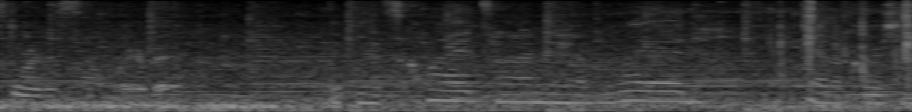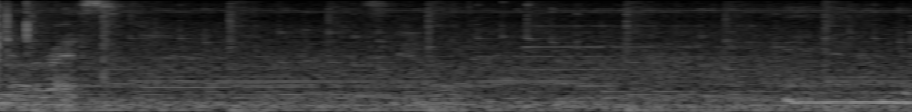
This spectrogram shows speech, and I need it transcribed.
store this somewhere, but if it's quiet time, I have read, and of course you know the rest. And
